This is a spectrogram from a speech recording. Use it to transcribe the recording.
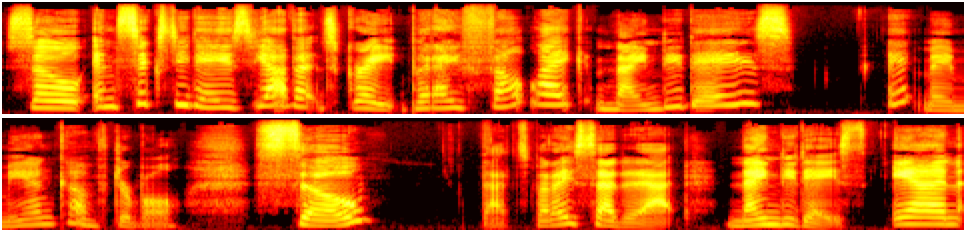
So in 60 days, yeah, that's great. But I felt like 90 days, it made me uncomfortable. So that's what I set it at 90 days. And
